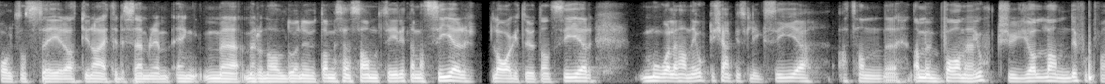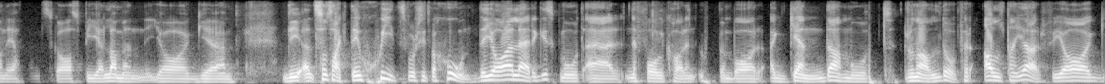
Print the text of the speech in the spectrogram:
folk som säger att United är sämre med, med Ronaldo än utan, men sen samtidigt när man ser laget utan, ser målen han har gjort i Champions League, se att han, eh, ja, men vad han har gjort. Så jag landar fortfarande i att han ska spela men jag... Eh, det, som sagt, det är en skitsvår situation. Det jag är allergisk mot är när folk har en uppenbar agenda mot Ronaldo för allt han gör. För jag,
